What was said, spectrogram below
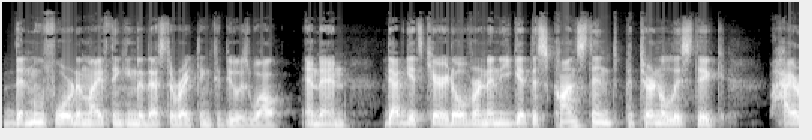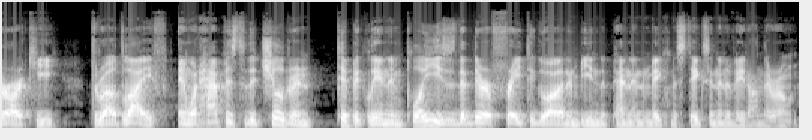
that move forward in life thinking that that's the right thing to do as well. And then that gets carried over and then you get this constant paternalistic hierarchy throughout life. And what happens to the children, typically, and employees, is that they're afraid to go out and be independent and make mistakes and innovate on their own.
